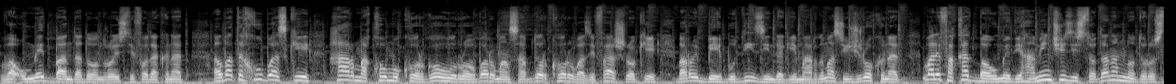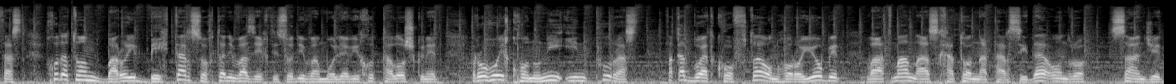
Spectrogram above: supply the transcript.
ва умед бандад онро истифода кунад. Албатта хуб аст ки ҳар мақому коргоҳу роҳбару мансабдор кору вазифаашро ки барои беҳбудии зиндагии мардум аст иҷро кунад вале фақат ба умеди ҳамин чиз истоданам нодуруст аст. Худатон барои беҳтар сохтани вазъи иқтисодӣ ва молиявии худ талош кунед. Роҳҳои қонунӣ ин пур аст. Фақат бояд кофта онҳоро ёбед ва ҳатман аз хато натарсида онро санҷед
